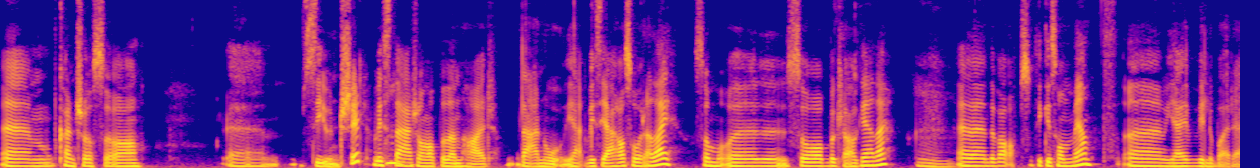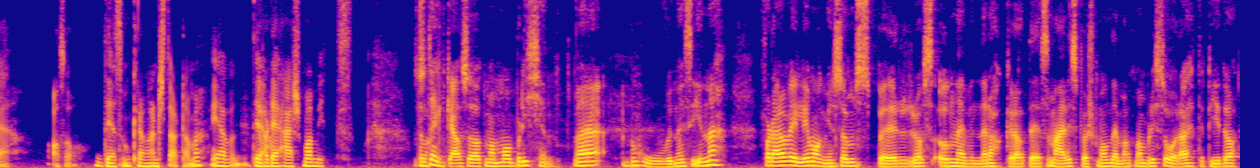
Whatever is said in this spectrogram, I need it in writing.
Eh, kanskje også eh, si unnskyld hvis det er sånn at den har noe, jeg, Hvis jeg har såra deg, så, må, eh, så beklager jeg det. Eh, det var absolutt ikke sånn ment. Eh, jeg ville bare Altså, det som krangelen starta med. Jeg, det var det her som var mitt Så tenker jeg også at man må bli kjent med behovene sine. For det er jo veldig mange som spør oss og nevner akkurat det som er i spørsmål, det med at man blir såra i ettertid, og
